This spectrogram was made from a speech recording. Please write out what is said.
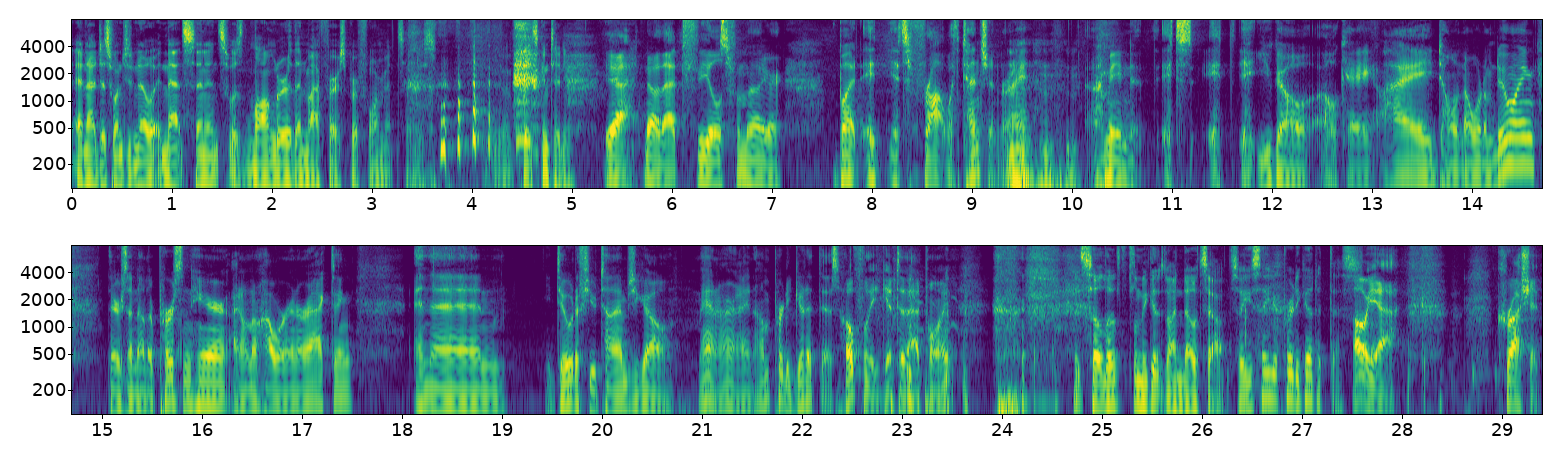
and I just want you to know, in that sentence was longer than my first performance. I just please continue. Yeah, no, that feels familiar, but it, it's fraught with tension, right? Mm-hmm. I mean, it's it, it. You go, okay, I don't know what I'm doing. There's another person here. I don't know how we're interacting, and then you do it a few times. You go, man, all right, I'm pretty good at this. Hopefully, you get to that point. So let, let me get my notes out. So you say you're pretty good at this. oh yeah, crush it.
